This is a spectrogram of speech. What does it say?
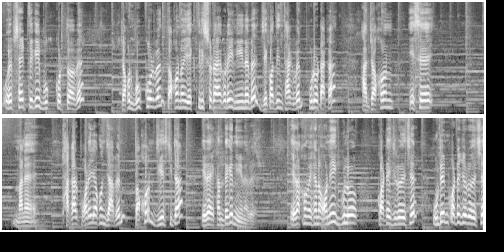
ওয়েবসাইট থেকেই বুক করতে হবে। যখন বুক করবেন, তখন ওই একত্রিশশো টাকা করেই নিয়ে নেবে। যে কদিন থাকবেন, পুরো টাকা। আর যখন এসে মানে থাকার পরে যখন যাবেন, তখন জিএসটিটা এরা এখান থেকে নিয়ে নেবে। এরকম এখানে অনেকগুলো কটেজ রয়েছে। উডেন কটেজও রয়েছে।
